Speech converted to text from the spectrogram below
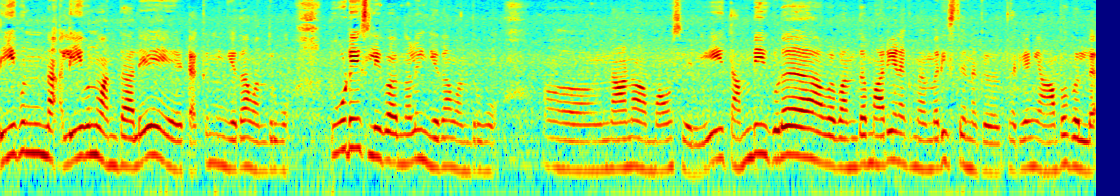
லீவுன்னு லீவுன்னு வந்தாலே டக்குன்னு இங்கே தான் வந்துடுவோம் டூ டேஸ் லீவாக இருந்தாலும் இங்கே தான் வந்துடுவோம் நானும் அம்மாவும் சரி. தம்பி கூட அவள் வந்த மாதிரி எனக்கு மெமரிஸ் எனக்கு சரியாக ஞாபகம் இல்லை.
